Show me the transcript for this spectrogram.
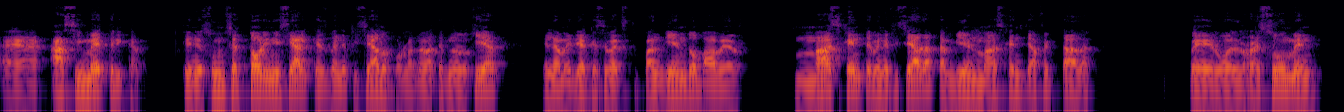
eh, asimétrica. Tienes un sector inicial que es beneficiado por la nueva tecnología. En la medida que se va expandiendo va a haber más gente beneficiada, también más gente afectada, pero el resumen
